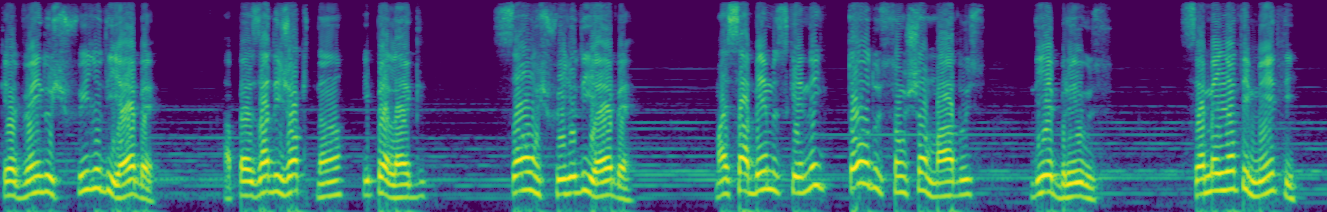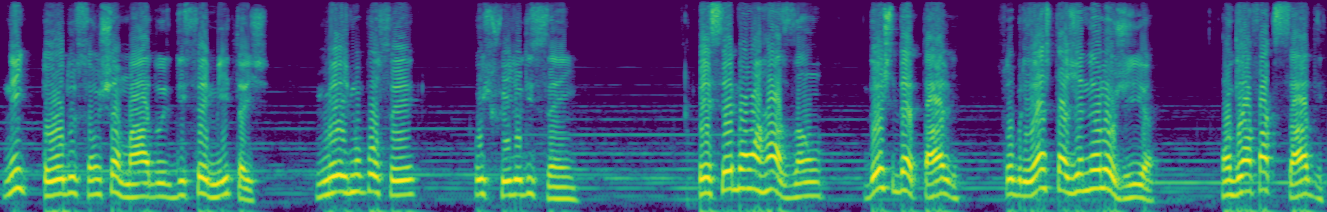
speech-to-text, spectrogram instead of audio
que vem dos filhos de Eber, apesar de Joctã e Peleg são os filhos de Eber, mas sabemos que nem todos são chamados de hebreus. Semelhantemente, nem todos são chamados de semitas, mesmo por ser os filhos de Sem. Percebam a razão deste detalhe sobre esta genealogia, onde Afaxade,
